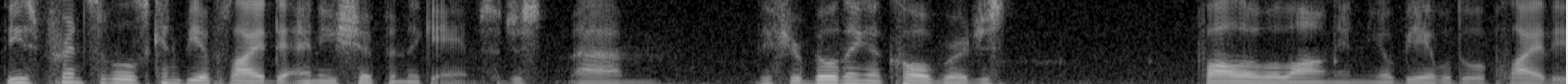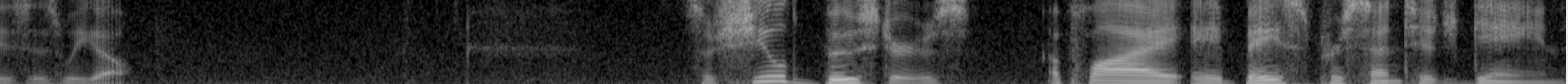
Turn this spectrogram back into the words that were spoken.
These principles can be applied to any ship in the game, so just um, if you're building a Cobra, just follow along and you'll be able to apply these as we go. So shield boosters apply a base percentage gain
